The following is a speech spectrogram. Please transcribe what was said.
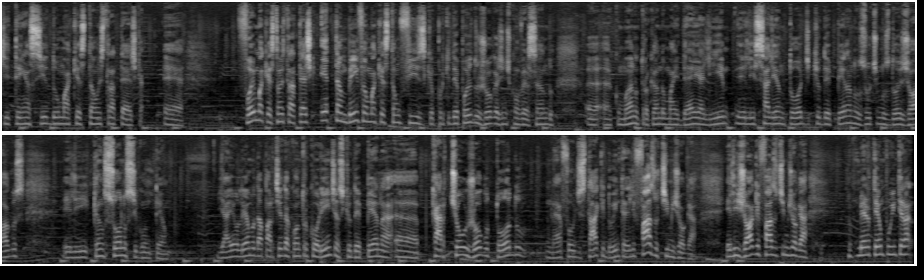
que tenha sido uma questão estratégica. É, foi uma questão estratégica e também foi uma questão física, porque depois do jogo a gente conversando eh, eh, com o Mano, trocando uma ideia ali, ele salientou de que o Depena nos últimos dois jogos ele cansou no segundo tempo. E aí eu lembro da partida contra o Corinthians, que o Depena uh, carteou o jogo todo, né? Foi o destaque do Inter. Ele faz o time jogar. Ele joga e faz o time jogar. No primeiro tempo o Inter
